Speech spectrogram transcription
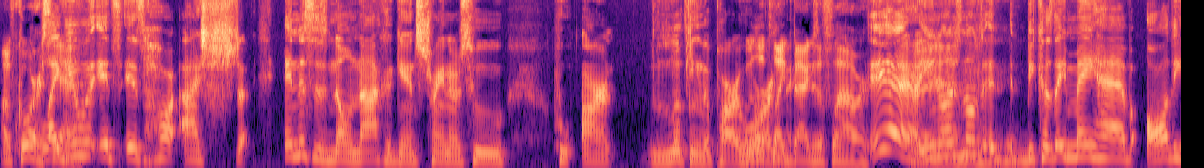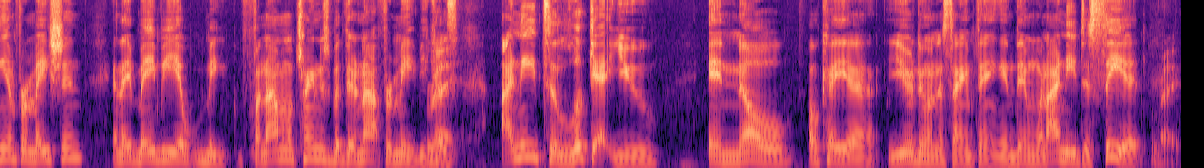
of course. like yeah. it, it's it's hard i sh- and this is no knock against trainers who who aren't looking the part who, we look are like bags of flour. yeah, you know, there's no it- because they may have all the information and they may be, able- be phenomenal trainers, but they're not for me because Right. I need to look at you and know, okay, yeah, you're doing the same thing, and then when I need to see it, Right.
